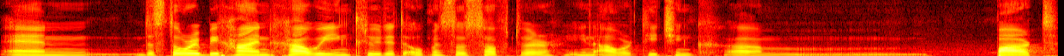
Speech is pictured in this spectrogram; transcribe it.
and the story behind how we included open source software in our teaching um, part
